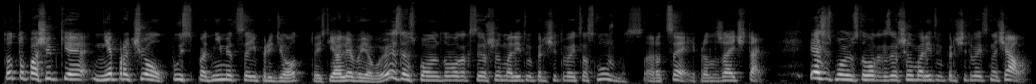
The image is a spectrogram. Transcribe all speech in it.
Тот, кто по ошибке не прочел, пусть поднимется и придет. То есть я левый его. Если вспомнил того, как совершил молитву, перечитывается служба с РЦ и продолжает читать. Если вспомнил того, как совершил молитву, перечитывается сначала.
